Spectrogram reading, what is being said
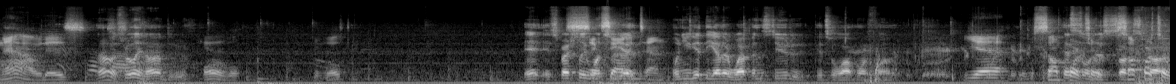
now it is. No, it's really not, dude. Horrible. Revolting. It, especially Six once you get when you get the other weapons, dude, it gets a lot more fun. Yeah, some Pistol parts are some parts are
